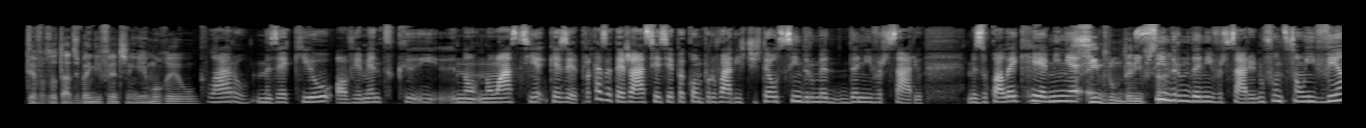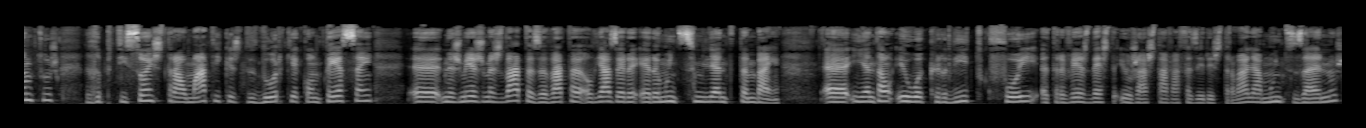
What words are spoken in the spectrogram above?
teve resultados bem diferentes, ninguém morreu. Claro, mas é que eu, obviamente, que não, não há ciência, quer dizer, por acaso até já há ciência para comprovar isto, isto é o síndrome de aniversário. Mas o qual é que é a minha. Síndrome de aniversário. Síndrome de aniversário. No fundo, são eventos, repetições traumáticas de dor que acontecem uh, nas mesmas datas. A data, aliás, era, era muito semelhante também. Uh, e então eu acredito que foi através desta. Eu já estava a fazer este trabalho há muitos anos,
